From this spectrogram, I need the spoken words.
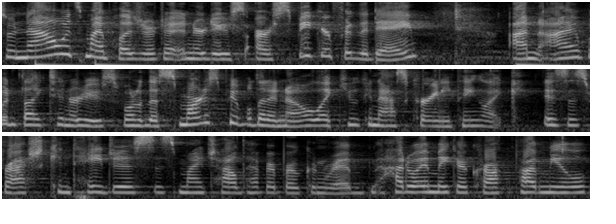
So now it's my pleasure to introduce our speaker for the day. And I would like to introduce one of the smartest people that I know. Like, you can ask her anything, like, is this rash contagious? Does my child have a broken rib? How do I make a crock pot meal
